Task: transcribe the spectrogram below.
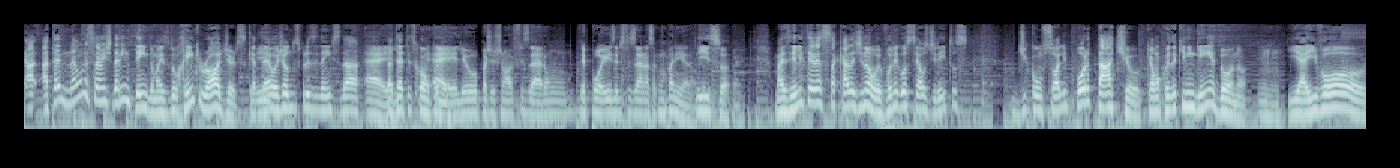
a- até não necessariamente da Nintendo, mas do Hank Rogers, que até E- hoje é um dos presidentes da, É, da ele, Tetris Company. é, ele e o Patrick 9 fizeram. Depois eles fizeram essa companhia, né? Isso. Mas ele teve essa sacada de, não, eu vou negociar os direitos de console portátil, que é uma coisa que ninguém é dono. Uhum. E aí vou.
